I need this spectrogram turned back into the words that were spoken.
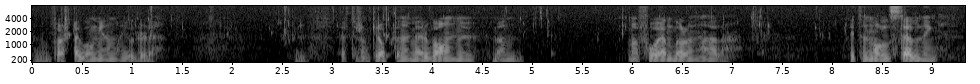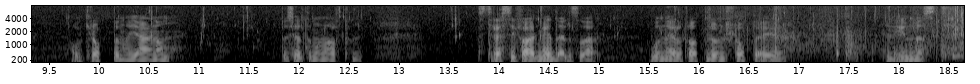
de första gångerna man gjorde det. Eftersom kroppen är mer van nu. Men man får ändå den här lite nollställning av kroppen och hjärnan. Speciellt om man har haft en stressig förmiddag eller sådär. Gå ner och ta ett lunchstopp är ju en ynnest.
